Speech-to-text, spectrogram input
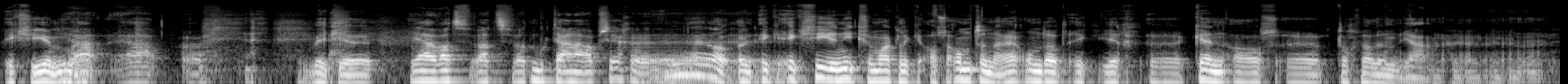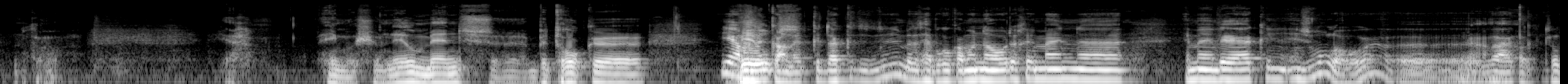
Ik zie hem. Ja, ja. beetje... Ja, wat, wat, wat moet ik daar nou op zeggen? Nou, ik, ik zie je niet zo makkelijk als ambtenaar, omdat ik je uh, ken als uh, toch wel een, ja, uh, ja emotioneel mens, betrokken. Ja, maar dat, kan ik, dat, dat heb ik ook allemaal nodig in mijn, in mijn werk in, in Zwolle hoor. Ja, waar ik,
